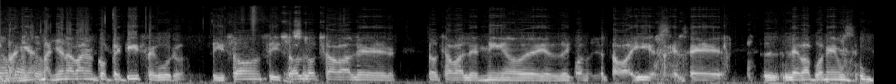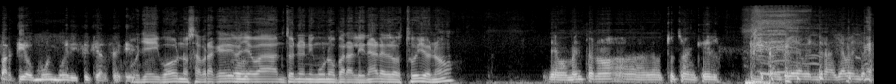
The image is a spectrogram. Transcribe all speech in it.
Mañana, mañana van a competir seguro. Si son, si son Eso. los chavales los chavales míos de, de cuando yo estaba ahí, esa gente le va a poner un, un partido muy muy difícil al. Oye, Ivonne, no sabrá que lleva Antonio ninguno para Linares de los tuyos, ¿no? De momento no, tú tranquilo Tranquilo, ya vendrá ya vendrá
